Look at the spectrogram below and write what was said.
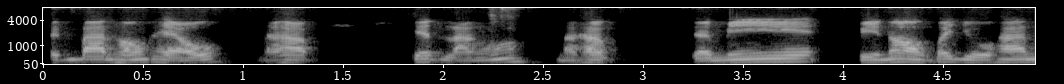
เป็นบ้านของแถวนะครับ เจ็ดหลังนะครับ จะมีพี่น้องไปอยู่หัน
